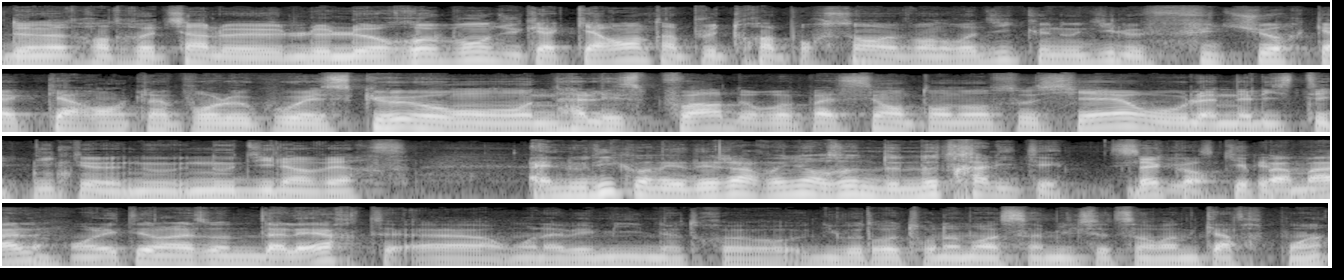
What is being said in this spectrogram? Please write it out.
notre entretien le, rebond du CAC 40, un plus de 3% vendredi. Que nous dit le futur CAC 40 là pour le coup? Est-ce qu'on a l'espoir de repasser en tendance haussière ou l'analyse technique nous dit l'inverse? Elle nous dit qu'on est déjà revenu en zone de neutralité, ce, qui, ce qui est pas mal. On était dans la zone d'alerte, euh, on avait mis notre niveau de retournement à 5724 points.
